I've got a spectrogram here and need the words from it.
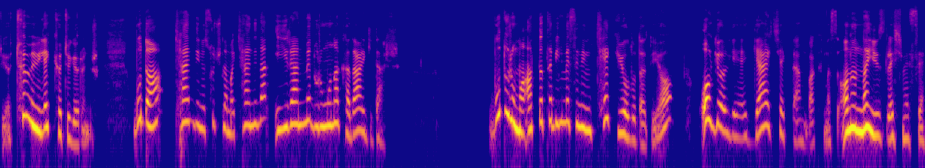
diyor. Tümüyle kötü görünür. Bu da kendini suçlama, kendinden iğrenme durumuna kadar gider. Bu durumu atlatabilmesinin tek yolu da diyor, o gölgeye gerçekten bakması, onunla yüzleşmesi.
